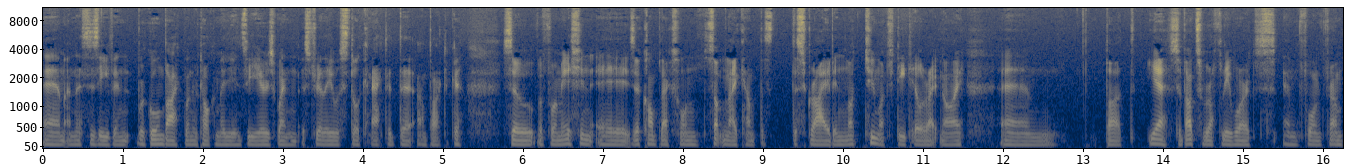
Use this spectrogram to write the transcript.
Um, and this is even we're going back when we're talking millions of years when Australia was still connected to Antarctica. So the formation is a complex one, something I can't des- describe in not too much detail right now. Um, but yeah, so that's roughly where it's um, formed from.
